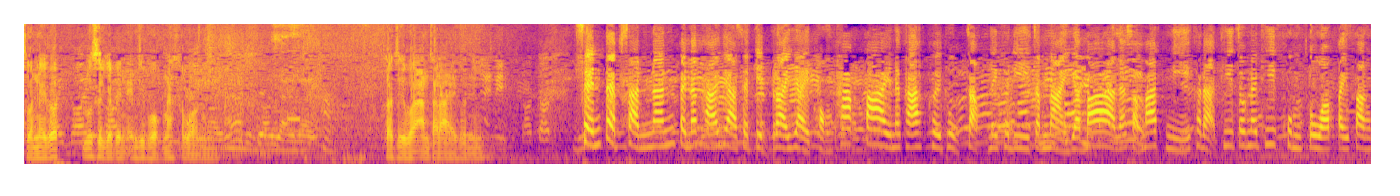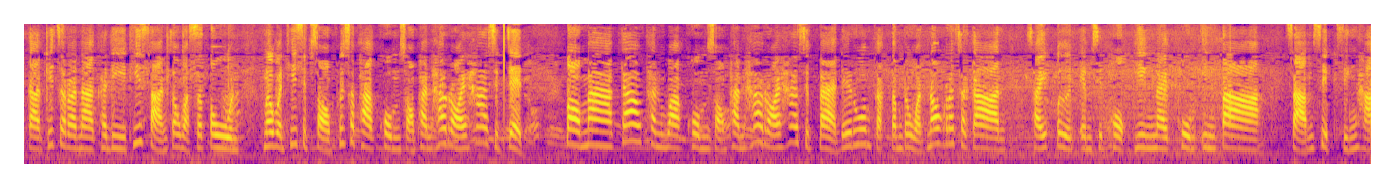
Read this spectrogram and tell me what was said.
ส่วนในรถรู้สึกจะเป็น M16 นะกระบอกหนึ่ง ก็ถือว่าอันตรายคนนี้ เซนเปปสันนั้นเป็นนะคะยาเสพติดรายใหญ่ของภาคใต้นะคะ เคยถูกจับในคดีจำหน่ายยาบ้า และสามารถหนีขณะที่เจ้าหน้าที่คุมตัวไปฟังการพิจารณาคดีที่ศาลจังหวัดสตูล เมื่อวันที่ 12 พฤษภาคม 2557 ต่อมา 9 ธันวาคม 2558 ได้ร่วมกับตำรวจนอกราชการ ใช้ปืน M16 ยิงนายภูมิอินตา 30 สิงหา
